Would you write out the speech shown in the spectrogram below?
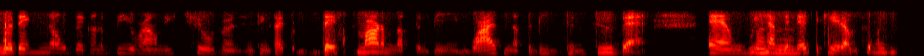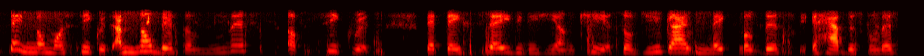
where they know they're going to be around these children and things like that. They're smart enough to be wise enough to be to do that. And we mm-hmm. have to mm-hmm. educate them. So when you say no more secrets, I know there's a list of secrets that they say to these young kids. So do you guys make the list, have this list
